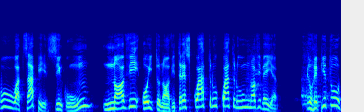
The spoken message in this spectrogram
o WhatsApp, 51 989344196. Eu repito,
